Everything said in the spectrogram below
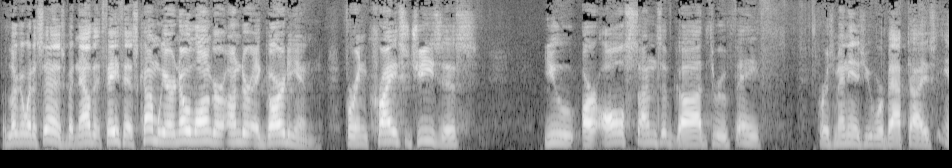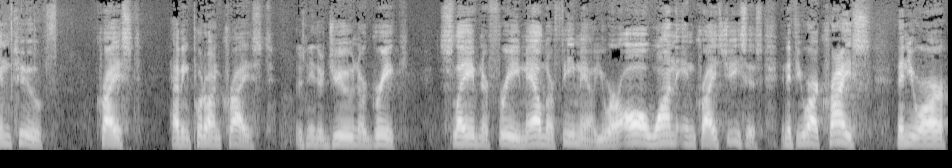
But look at what it says. But now that faith has come, we are no longer under a guardian. For in Christ Jesus, you are all sons of God through faith. For as many as you were baptized into Christ, having put on Christ, there's neither Jew nor Greek, slave nor free, male nor female. You are all one in Christ Jesus. And if you are Christ, then you are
